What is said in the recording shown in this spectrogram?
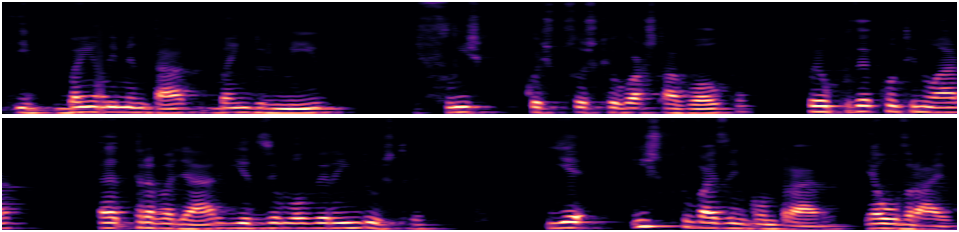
e bem alimentado, bem dormido e feliz com as pessoas que eu gosto à volta, para eu poder continuar a trabalhar e a desenvolver a indústria. E é isto que tu vais encontrar, é o drive,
